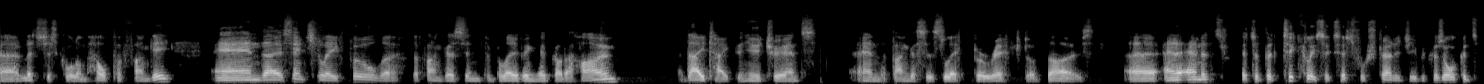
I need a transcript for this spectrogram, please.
Uh, let's just call them helper fungi. And they essentially fool the, the fungus into believing they've got a home. They take the nutrients, and the fungus is left bereft of those. Uh, and and it's it's a particularly successful strategy because orchids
